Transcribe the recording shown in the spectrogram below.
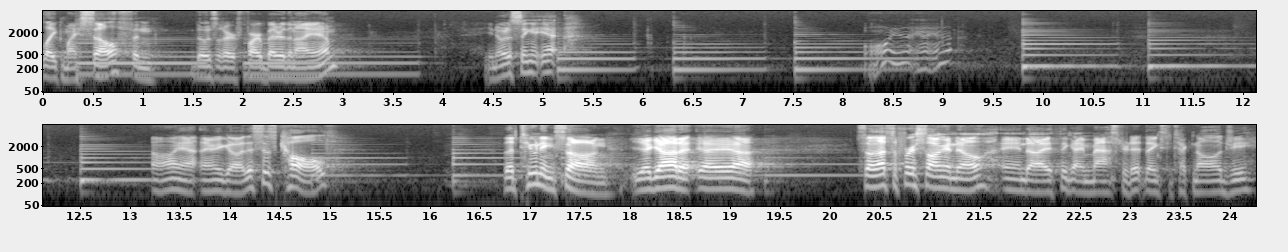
like myself and those that are far better than I am. You noticing it yet? Oh, yeah, yeah, yeah. Oh, yeah, there you go. This is called the tuning song. You got it. Yeah, yeah, yeah. So that's the first song I know, and I think I mastered it thanks to technology.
